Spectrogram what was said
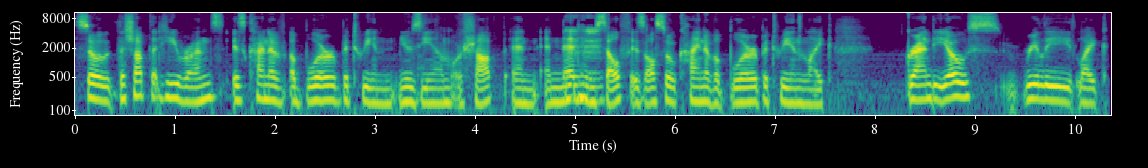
so the shop that he runs is kind of a blur between museum or shop, and and Ned Mm-hmm. himself is also kind of a blur between like grandiose, really like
